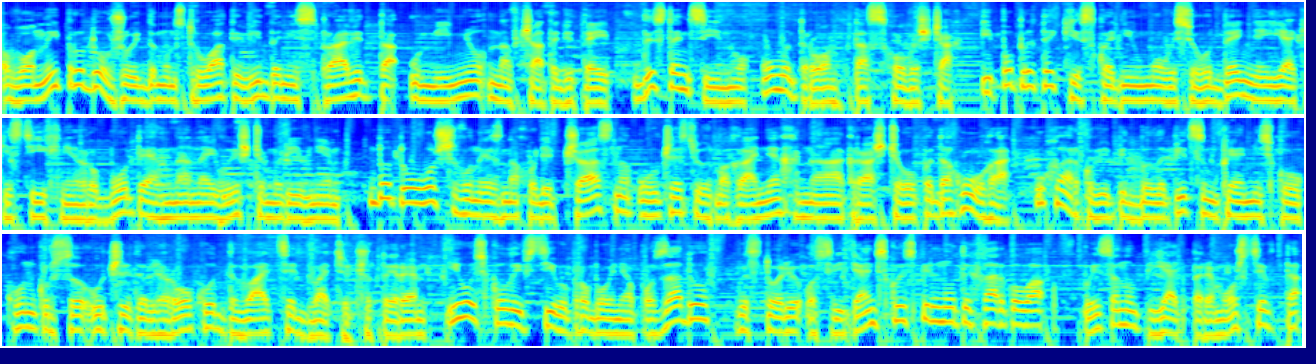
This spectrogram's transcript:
Вони продовжують демонструвати відданість справі та умінню навчати дітей дистанційно у метро та сховищах. І попри такі складні умови сьогодення, якість їхньої роботи на найвищому рівні. До того ж, вони знаходять час на участь у змаганнях на кращого педагога. У Харкові підбили підсумки міського конкурсу Учитель року 2024. І ось коли всі випробування позаду в історію освітянської спільноти Харкова вписано 5 переможців та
